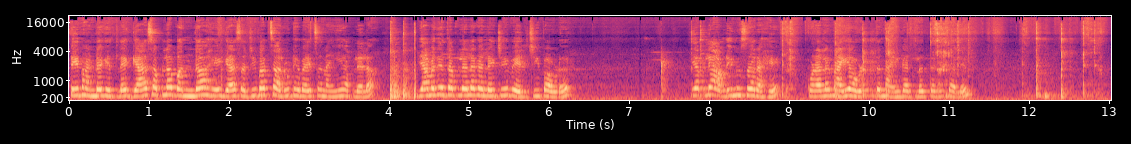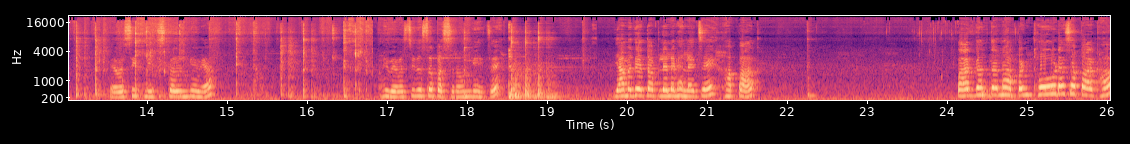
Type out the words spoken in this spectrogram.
ते भांडं घेतलंय. गॅस आपला बंद आहे. गॅस अजिबात चालू ठेवायचा नाही आपल्याला. यामध्ये आता आपल्याला घालायची वेलची पावडर ही आपल्या आवडीनुसार आहे. कोणाला नाही आवडत तर नाही घातलं तरी चालेल. व्यवस्थित मिक्स करून घेऊया. हे व्यवस्थित असं पसरवून घ्यायचं आहे यामध्ये आता आपल्याला घालायचं आहे हा पाक. पाक घालताना आपण थोडासा पाक हा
